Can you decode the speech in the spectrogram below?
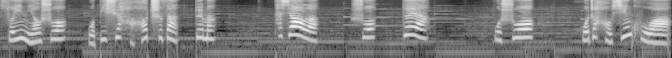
所以你要说，我必须好好吃饭，对吗？他笑了，说：“对呀。”我说：“活着好辛苦啊。”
